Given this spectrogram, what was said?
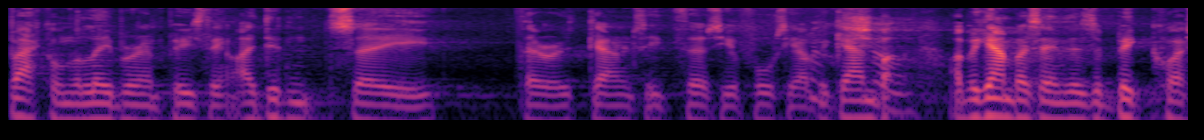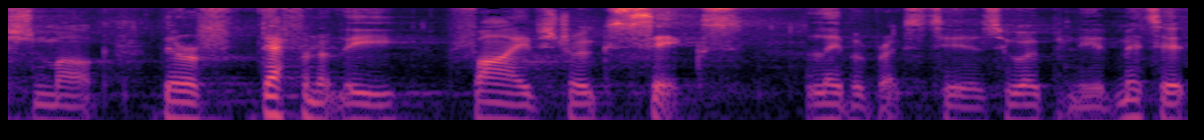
back on the Labour MPs thing, I didn't say there are guaranteed 30 or 40. I, oh, began, sure. by, I began by saying there's a big question mark. There are f- definitely five stroke six Labour Brexiteers who openly admit it,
